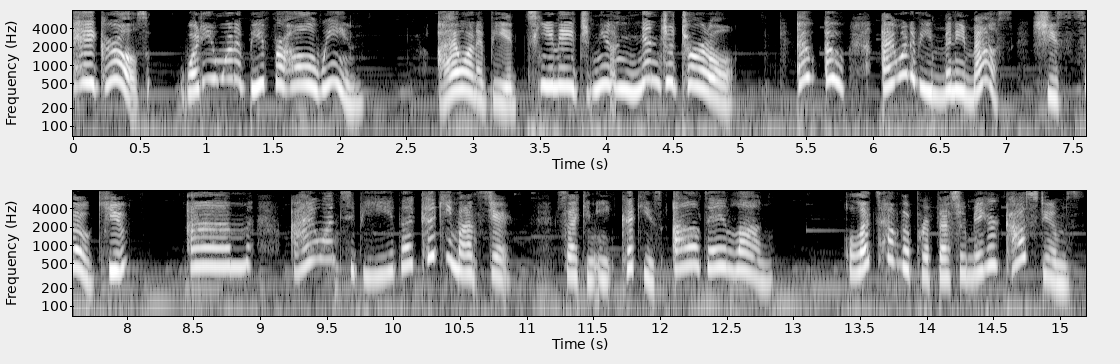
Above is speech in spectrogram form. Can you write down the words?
Hey girls, what do you want to be for Halloween? I want to be a teenage mutant ninja turtle. Oh, oh, I want to be Minnie Mouse. She's so cute. Um, I want to be the Cookie Monster, so I can eat cookies all day long. Let's have the professor make her costumes.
